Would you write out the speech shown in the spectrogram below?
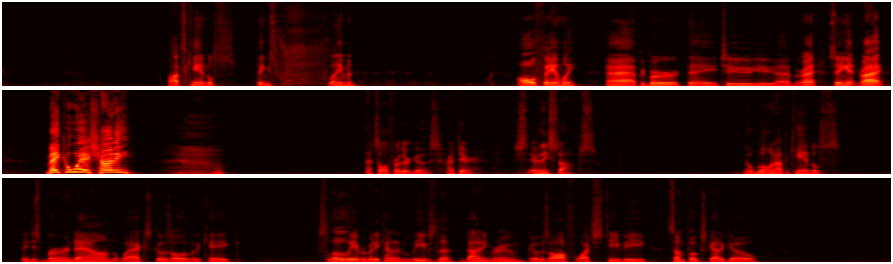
Lots of candles, things flaming. All family. Happy birthday to you. Right? Sing it, right? Make a wish, honey. That's all further it goes, right there. Everything stops. No blowing out the candles. They just burn down. The wax goes all over the cake. Slowly, everybody kind of leaves the dining room, goes off, watches TV. Some folks got to go.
